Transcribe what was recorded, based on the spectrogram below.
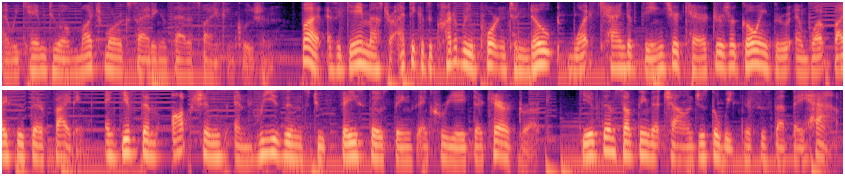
and we came to a much more exciting and satisfying conclusion. But as a game master, I think it's incredibly important to note what kind of things your characters are going through and what vices they're fighting, and give them options and reasons to face those things and create their character arc. Give them something that challenges the weaknesses that they have.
